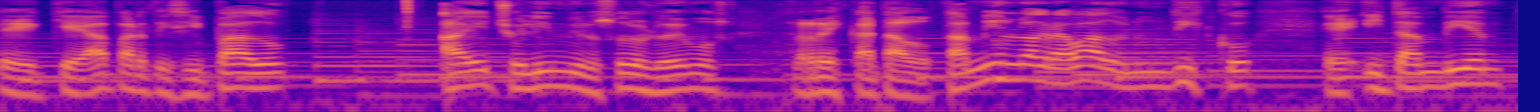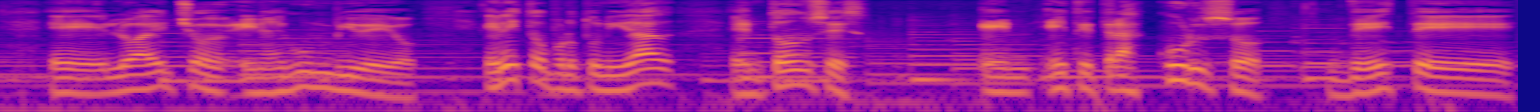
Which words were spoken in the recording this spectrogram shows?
eh, que ha participado, ha hecho el himno y nosotros lo hemos rescatado. También lo ha grabado en un disco eh, y también eh, lo ha hecho en algún video. En esta oportunidad, entonces, en este transcurso de este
